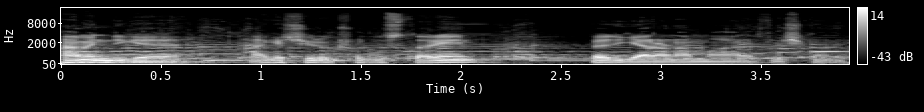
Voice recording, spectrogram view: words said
همین دیگه. اگه چیروک رو دوست دارین به دیگرانم معرفیش کنید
